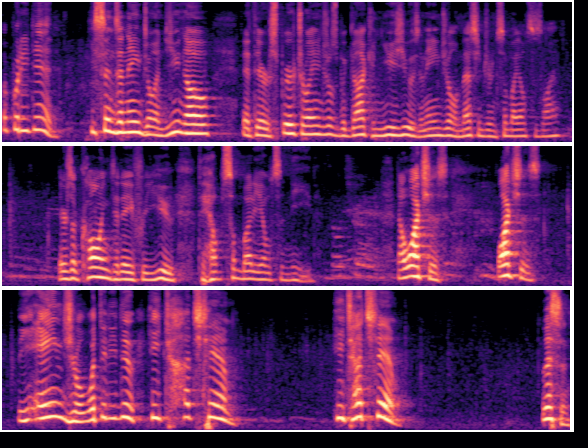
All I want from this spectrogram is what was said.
Look what he did. He sends an angel, and do you know that there are spiritual angels, but God can use you as an angel, a messenger in somebody else's life? There's a calling today for you to help somebody else in need. Now, watch this. Watch this. The angel, what did he do? He touched him. He touched him. Listen,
